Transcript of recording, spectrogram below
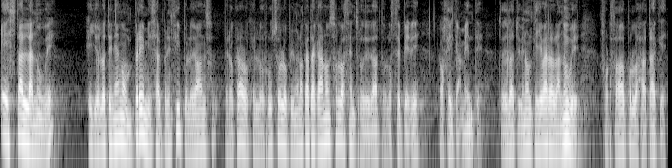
está en la nube, ellos lo tenían on-premise al principio, pero claro, que los rusos lo primero que atacaron son los centros de datos, los CPD, lógicamente. Entonces la tuvieron que llevar a la nube, forzado por los ataques.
